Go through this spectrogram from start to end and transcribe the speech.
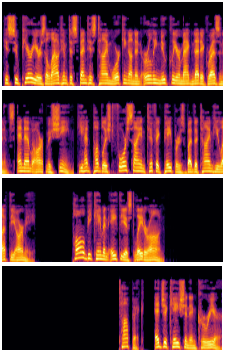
his superiors allowed him to spend his time working on an early nuclear magnetic resonance (NMR) machine. He had published 4 scientific papers by the time he left the army. Paul became an atheist later on. Topic: Education and career.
